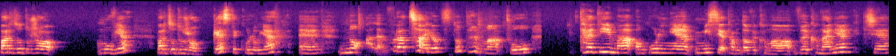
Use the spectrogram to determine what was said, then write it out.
Bardzo dużo mówię, bardzo dużo gestykuluję. e, No ale wracając do tematu, Teddy ma ogólnie misję tam do wykona- wykonania, gdzie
